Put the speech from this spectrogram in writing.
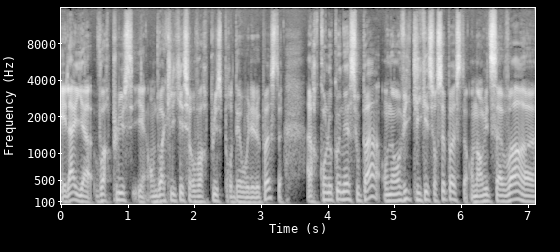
Et là, il y a voir plus, et on doit cliquer sur voir plus pour dérouler le poste. Alors qu'on le connaisse ou pas, on a envie de cliquer sur ce poste. On a envie de savoir euh,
